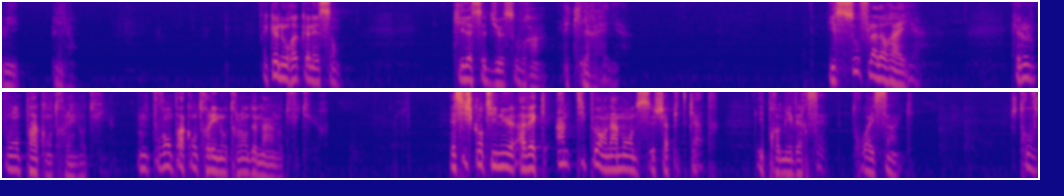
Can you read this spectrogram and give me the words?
humilions et que nous reconnaissons qu'il est ce Dieu souverain et qu'il règne. Il souffle à l'oreille que nous ne pouvons pas contrôler notre vie. Nous ne pouvons pas contrôler notre lendemain, notre futur. Et si je continue avec un petit peu en amont de ce chapitre 4, les premiers versets 3 et 5, je trouve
